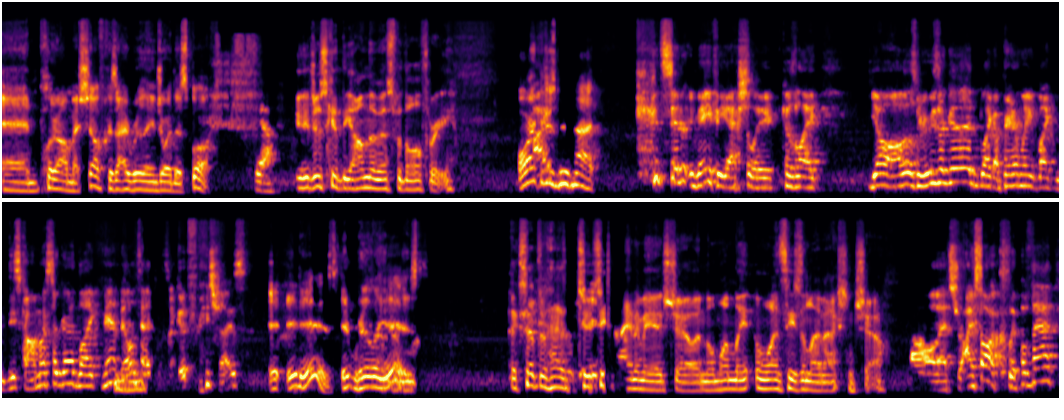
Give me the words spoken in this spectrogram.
and put it on my shelf because I really enjoyed this book. Yeah, you could just get the omnibus with all three. Or I could I- just do that. consider maybe actually because like yo all those movies are good like apparently like these comics are good like man bill and mm-hmm. ted is a good franchise It, it is. It really is. Except it has a two season animated show and a one la- one season live action show. Oh that's true i saw a clip of that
